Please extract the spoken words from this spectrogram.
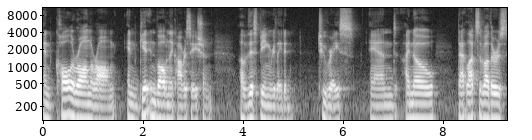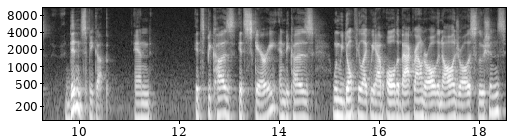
and call a wrong a wrong and get involved in the conversation of this being related to race. And I know that lots of others didn't speak up. And it's because it's scary and because when we don't feel like we have all the background or all the knowledge or all the solutions,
